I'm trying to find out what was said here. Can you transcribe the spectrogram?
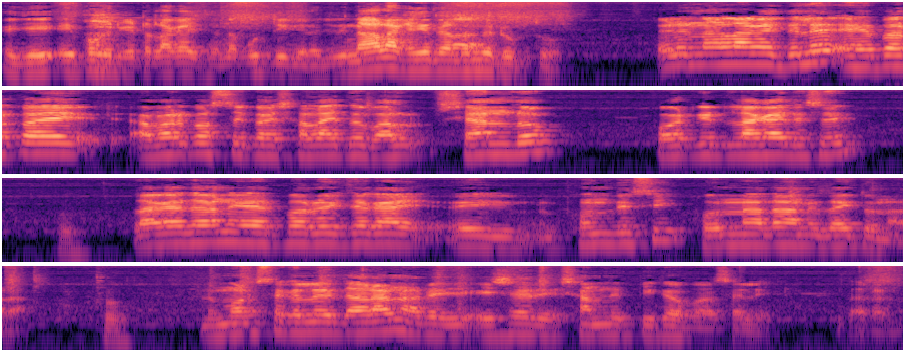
এই যে এই পকেট গেটটা লাগাইছে না বুদ্ধি করে? যদি না লাগাই তাহলে তুমি ঢুকতো। এটা না লাগাই দিলে এবার কয় আমার কাছে কয় শালাই তো ভালো শ্যান লোক পকেট গেট লাগাই দিছে। লাগাই দেওয়ানে এরপর ওই জায়গায় এই ফোন দিছি ফোন না দেওয়ানো যাইতো না হুম। মোটর সাইকেলে দাঁড়ানো আর এই- সাইডে সামনে পিক আপ আসলে দাঁড়ানো।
